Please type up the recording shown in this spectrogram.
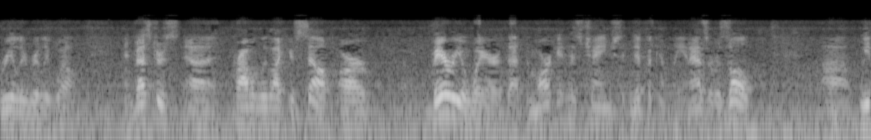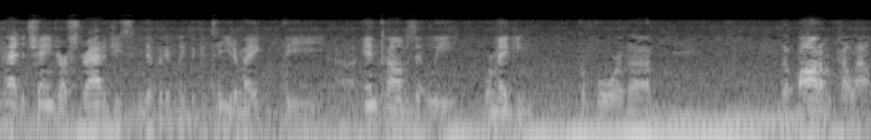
really, really well. Investors, uh, probably like yourself, are very aware that the market has changed significantly, and as a result, uh, we've had to change our strategy significantly to continue to make the uh, incomes that we were making before the the bottom fell out.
